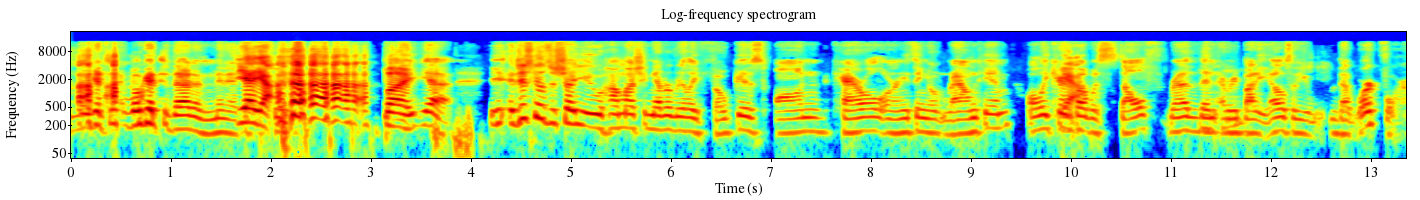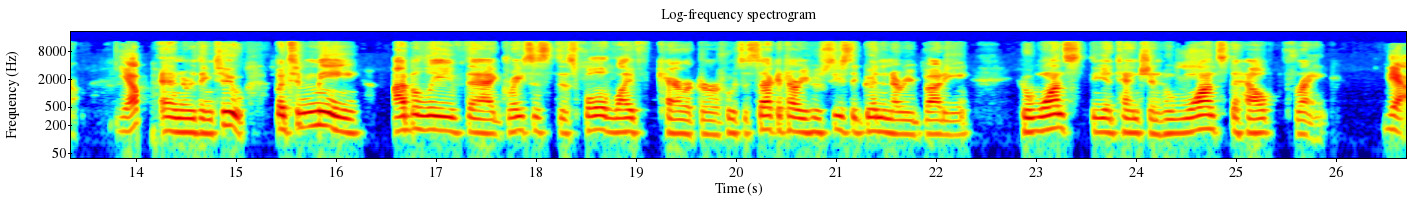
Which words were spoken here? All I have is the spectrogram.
we'll, get to, we'll get to that in a minute. Yeah, yeah. but yeah, it just goes to show you how much he never really focused on Carol or anything around him. All he cared yeah. about was self rather than mm-hmm. everybody else that he that worked for him. Yep. And everything too. But to me, I believe that Grace is this full of life character who's a secretary who sees the good in everybody, who wants the attention, who wants to help Frank. Yeah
